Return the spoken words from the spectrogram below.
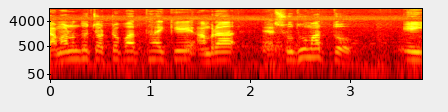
রামানন্দ চট্টোপাধ্যায়কে আমরা শুধুমাত্র এই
